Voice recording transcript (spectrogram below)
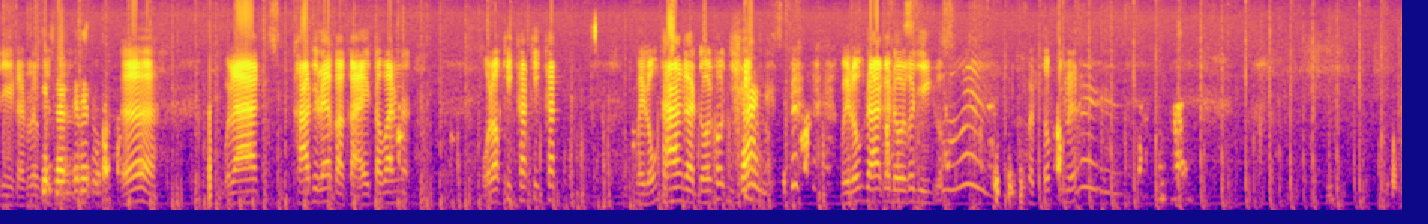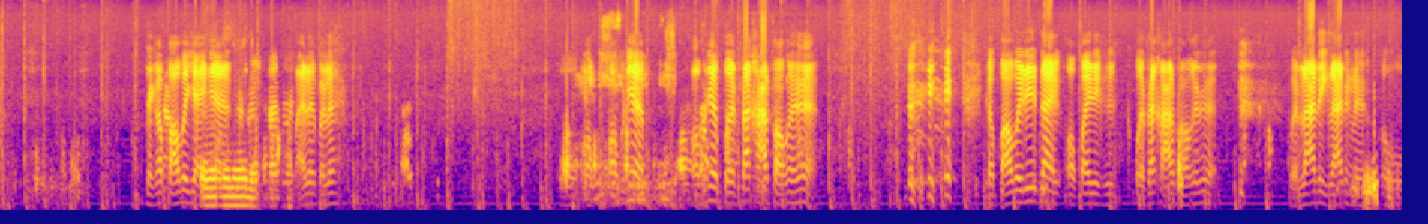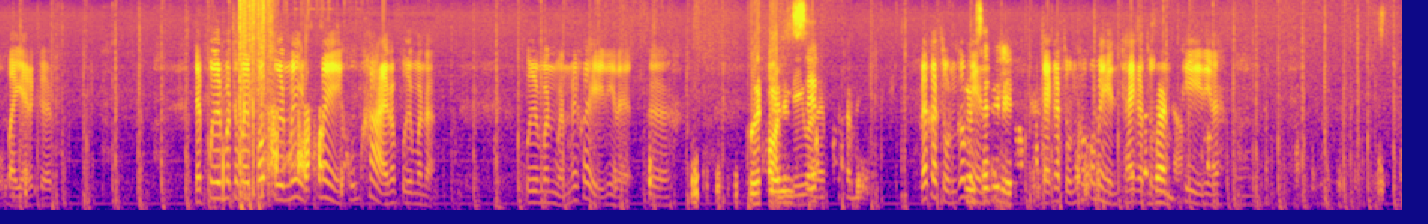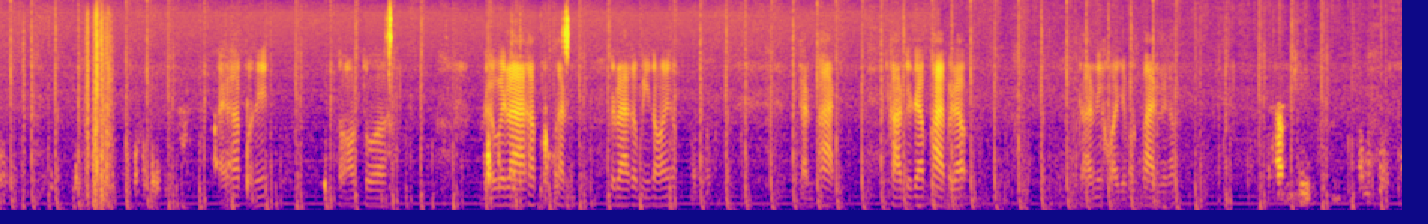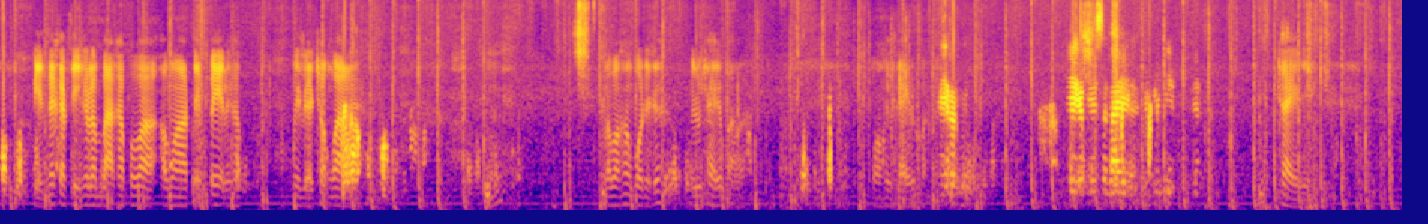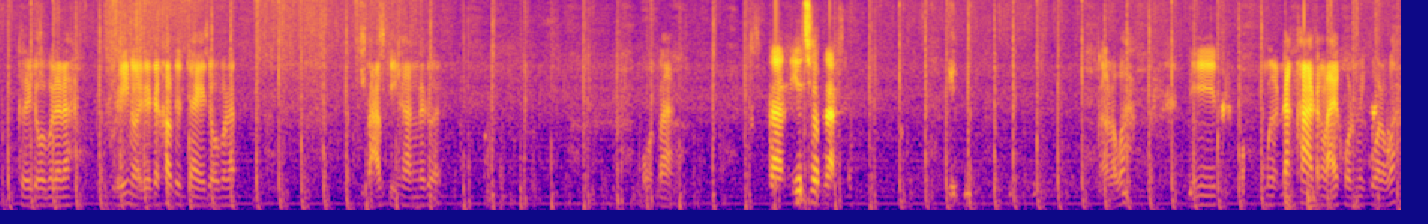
นี่ก็เริ่มเก็บจะเงินใช่ไหมถูกเออ เวลาคราวที่แล้วกับไก่ตะวันน่ะหัวเราะคิกคักคิกคักไม่หลงทางก็โดนเขายิงช่างไม่หลงทางก็โดนเขายิงโอ้ยมันซบจริงเลยแต่กระเป๋าใบใหญ่ไปเลเนี่ยยไปเลยเดี๋ยวไปเลยไปเลยโอ้ออกออกไปเนี่ยออกไปเนี่ยเปิดสาขาสองเลยนะเนี่ยกระเป๋าใบนี้ได้ออกไปเนี่ยคือ เปิดสาขาสองเลยเนี่ยเปิดร้านอีกร้านหนึ่งเลย โอ้โหใบใหญ่เหลือเกินแต่ปืนมันทำไมพกปืนไม่ไม่คุ้มค่านะปืนมันอะปืนมันเหมือนไม่ค่อยนี่เลยเออปืนก่อนอย่างนี้ว่าเลยแต่ไม่แล้วกระสุนก็เป็ไม่นเห็นเซตวิลิตแต่กระสุนเขาก็ไม่เห็นใช้กระสุนเบิ้ลเหรอที่นี่นะ ครับตัวนี้ต้องเอาตัวเหลือเวลาครับสำคัญเวลาก็มีน้อยครับ การพลาดคราวที่แล้วพลาดไปแล้วการนี้ขออย่าเพิ่งพลาดเลยครับ เปลี่ยนแมกกาซีนก็ลำบากครับ เพราะว่าเอามาเต็มเป๊ะเลยครับ ไม่เหลือช่องว่างแล้วระวังข้างบนหน่อยเด้อไม่รู้ใช่หรือเปล่ามองไกลๆไว้ก่อน มีรถมีกับมีสไลด์ไม่มีใช่ดิเคยโดนมาแล้วนะเหลืออีกหน่อยเดี๋ยวจะเข้าเส้นชัยโดนมาแล้วสามสี่ครั้งแล้วด้วยโหดมากการนี้ชอบหนักเอาละวะมีมือนักฆ่าตั้งหลายคนไม่กลัวหรอกวะ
